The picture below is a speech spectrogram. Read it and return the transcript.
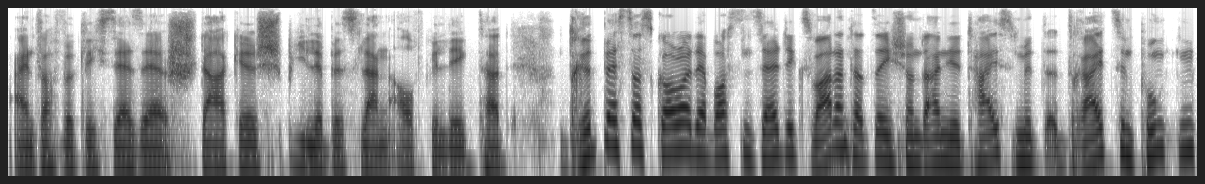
einfach wirklich sehr, sehr starke Spiele bislang aufgelegt hat. Drittbester Scorer der Boston Celtics war dann tatsächlich schon Daniel Theiss mit 13 Punkten.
